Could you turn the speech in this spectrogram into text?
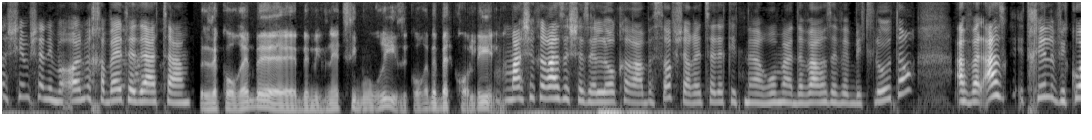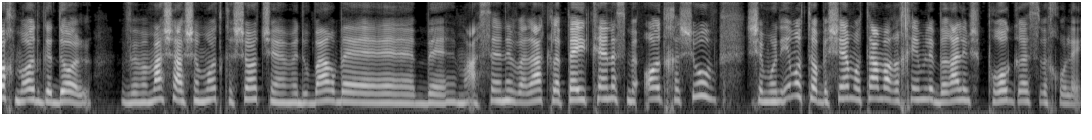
אנשים שאני מאוד מכבדת את דעתם. זה קורה במבנה ציבורי, זה קורה בבית חולים. מה שקרה זה שזה לא קרה בסוף, שערי צדק התנערו מהדבר הזה וביטלו אותו, אבל אז התחיל ויכוח מאוד גדול וממש האשמות קשות שמדובר במעשה נבלה כלפי כנס מאוד חשוב, שמונעים אותו בשם אותם ערכים ליברליים פרוגרס וכולי.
